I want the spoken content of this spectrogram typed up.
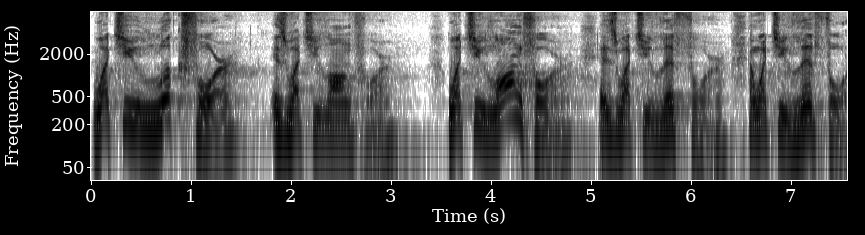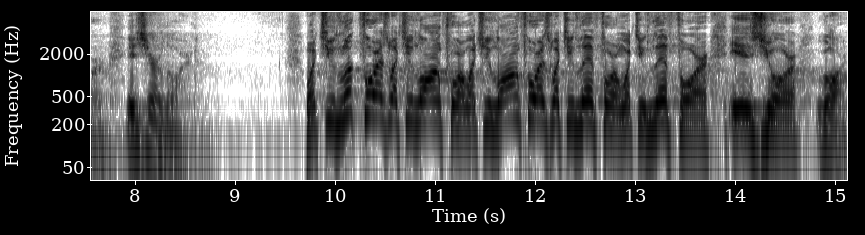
What you look for is what you long for. What you long for is what you live for, and what you live for is your Lord. What you look for is what you long for, what you long for is what you live for, and what you live for is your Lord.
